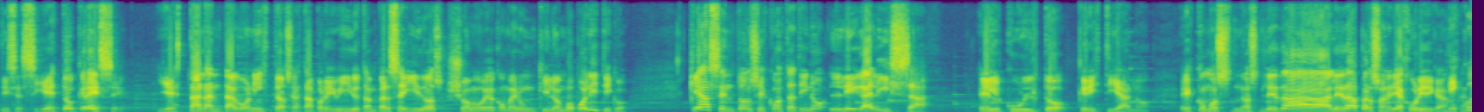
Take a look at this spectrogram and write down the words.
Dice, si esto crece y es tan antagonista, o sea, está prohibido, están perseguidos, yo me voy a comer un quilombo político. ¿Qué hace entonces Constantino? Legaliza el culto cristiano. Es como si nos le da, le da personería jurídica. Discutan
